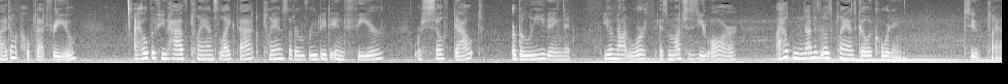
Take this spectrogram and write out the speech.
I don't hope that for you. I hope if you have plans like that, plans that are rooted in fear or self doubt or believing that you're not worth as much as you are, I hope none of those plans go according to plan.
